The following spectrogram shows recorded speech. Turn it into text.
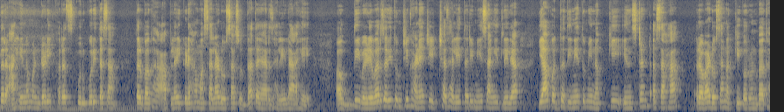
तर आहे ना मंडळी खरंच कुरकुरीत असा. तर बघा आपल्या इकडे हा मसाला डोसासुद्धा तयार झालेला आहे. अगदी वेळेवर जरी तुमची खाण्याची इच्छा झाली तरी मी सांगितलेल्या या पद्धतीने तुम्ही नक्की इन्स्टंट असा हा रवा डोसा नक्की करून बघा.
